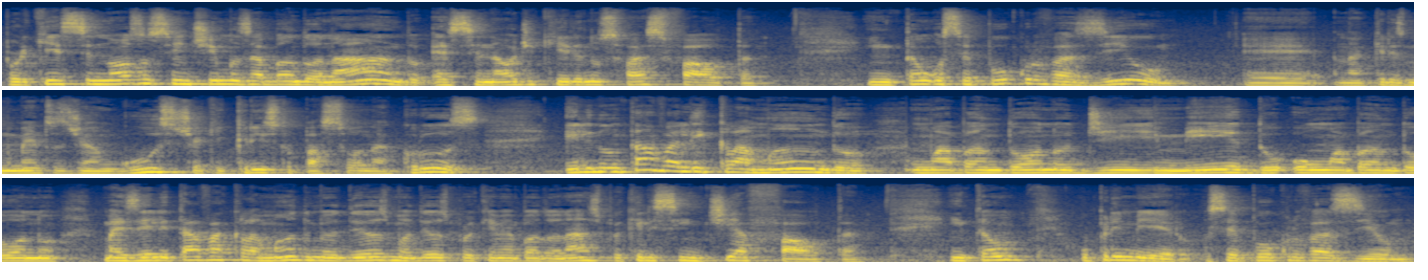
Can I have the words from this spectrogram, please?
porque se nós nos sentimos abandonados, é sinal de que ele nos faz falta. Então, o sepulcro vazio, é, naqueles momentos de angústia que Cristo passou na cruz, ele não estava ali clamando um abandono de medo ou um abandono, mas ele estava clamando: Meu Deus, meu Deus, por que me abandonaste? Porque ele sentia falta. Então, o primeiro, o sepulcro vazio,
